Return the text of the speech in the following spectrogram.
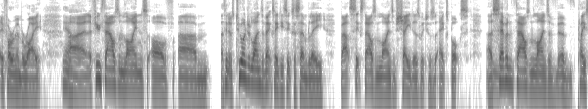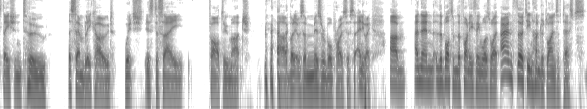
if I remember right, Yeah. uh, and a few thousand lines of um, I think it was 200 lines of x86 assembly, about 6,000 lines of shaders, which was Xbox, uh, Hmm. 7,000 lines of, of PlayStation 2 assembly code, which is to say far too much. uh, but it was a miserable processor. Anyway, um, and then the bottom, the funny thing was like, and 1,300 lines of tests.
